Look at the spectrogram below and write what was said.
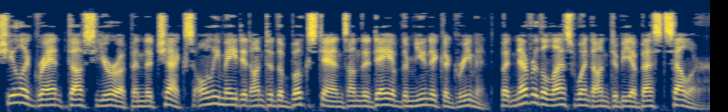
Sheila Grant Duff's Europe and the Czechs only made it onto the bookstands on the day of the Munich Agreement, but nevertheless went on to be a bestseller.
